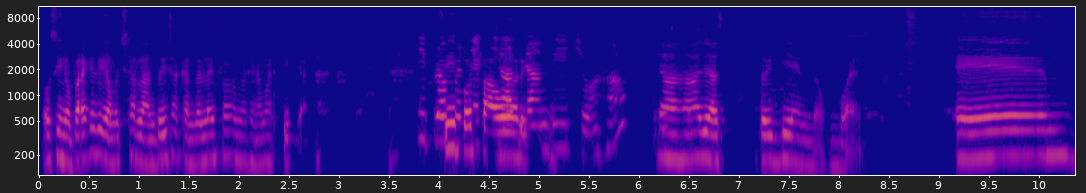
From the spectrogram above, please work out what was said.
O si no, para que sigamos charlando y sacando la información a Martica. Sí, por favor. han dicho, ajá. Ajá, ya estoy viendo. Bueno. Em,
